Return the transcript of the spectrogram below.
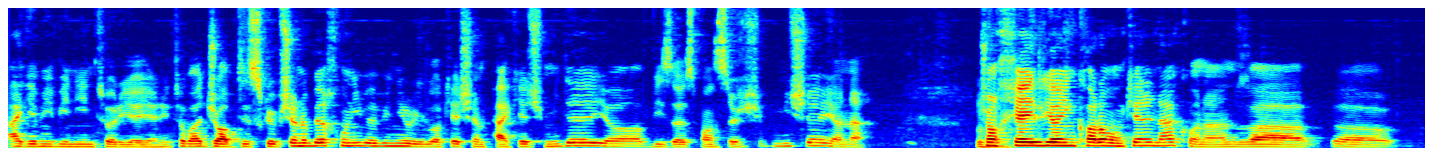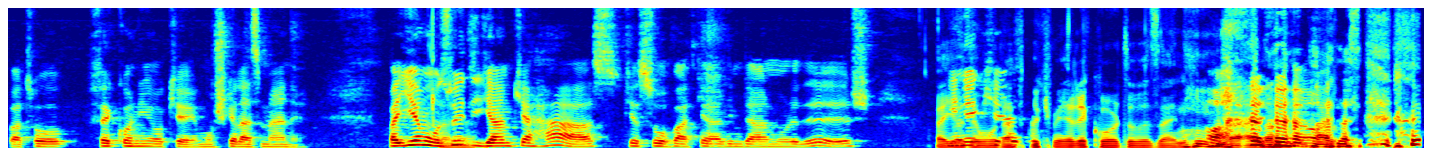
اگه می‌بینی اینطوریه. یعنی تو باید job description رو بخونی ببینی relocation package میده یا ویزا sponsorship میشه یا نه. چون خیلی ها این کار رو ممکنه نکنن و و تو فکر کنی okay مشکل از منه. و یه موضوع آره. دیگه هم که هست که صحبت کردیم در موردش و که دکمه رکورد رو بزنیم. الان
